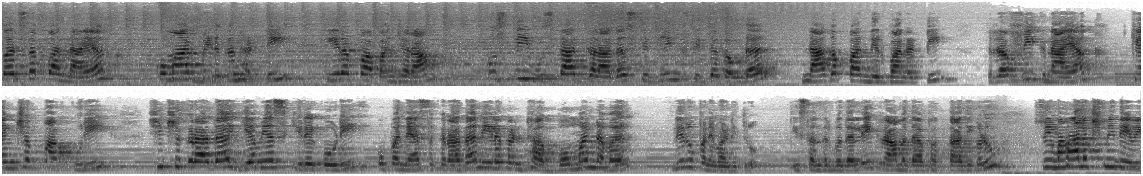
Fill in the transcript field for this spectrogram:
ಪರ್ಸಪ್ಪ ನಾಯಕ್, ಕುಮಾರ್ ಬಿಡಕನಹಟ್ಟಿ ಈರಪ್ಪ ಬಂಜರಾಮ್, ಕುಸ್ತಿ ಉಸ್ತಾದ್ಗಳಾದ ಸಿದ್ಲಿಂಗ್ ಸಿದ್ದಗೌಡರ್ ನಾಗಪ್ಪ ನಿರ್ವಾನಟ್ಟಿ, ರಫೀಕ್ ನಾಯಕ್, ಕೆಂಚಪ್ಪ ಕುರಿ, ಶಿಕ್ಷಕರಾದ ಎಂಎಸ್ ಕಿರೆಕೋಡಿ, ಉಪನ್ಯಾಸಕರಾದ ನೀಲಕಂಠ ಬೊಮ್ಮಣ್ಣವರ್ ನಿರೂಪಣೆ ಮಾಡಿದ್ರು. ಈ ಸಂದರ್ಭದಲ್ಲಿ ಗ್ರಾಮದ ಭಕ್ತಾದಿಗಳು ಶ್ರೀ ಮಹಾಲಕ್ಷ್ಮೀ ದೇವಿ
